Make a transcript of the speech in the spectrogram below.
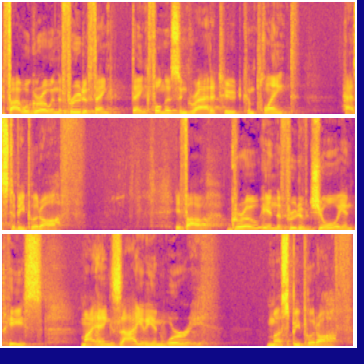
If I will grow in the fruit of thank- thankfulness and gratitude, complaint has to be put off if I'll grow in the fruit of joy and peace, my anxiety and worry must be put off.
